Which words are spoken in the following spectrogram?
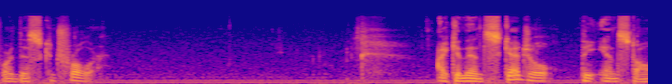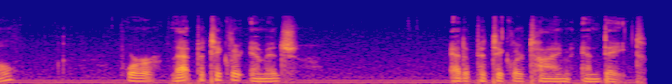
for this controller. I can then schedule the install for that particular image at a particular time and date.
